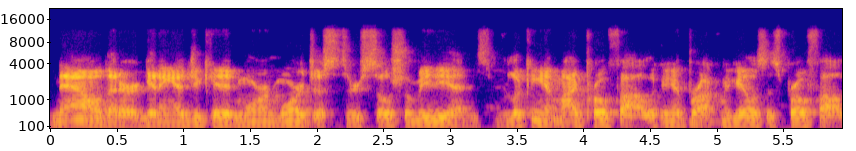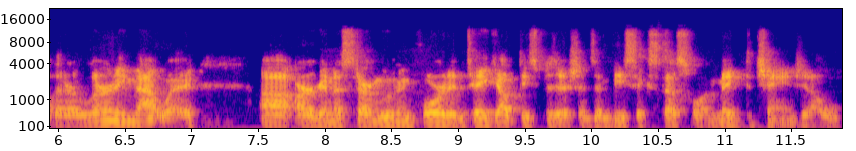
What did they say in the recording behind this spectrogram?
now that are getting educated more and more just through social media and looking at my profile, looking at Brock McGillis's profile that are learning that way uh, are going to start moving forward and take up these positions and be successful and make the change. You know,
